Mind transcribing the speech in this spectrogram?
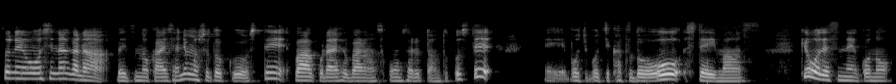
それをしながら別の会社にも所属をして、ワークライフバランスコンサルタントとして、えー、ぼちぼち活動をしています。今日はですね、この、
